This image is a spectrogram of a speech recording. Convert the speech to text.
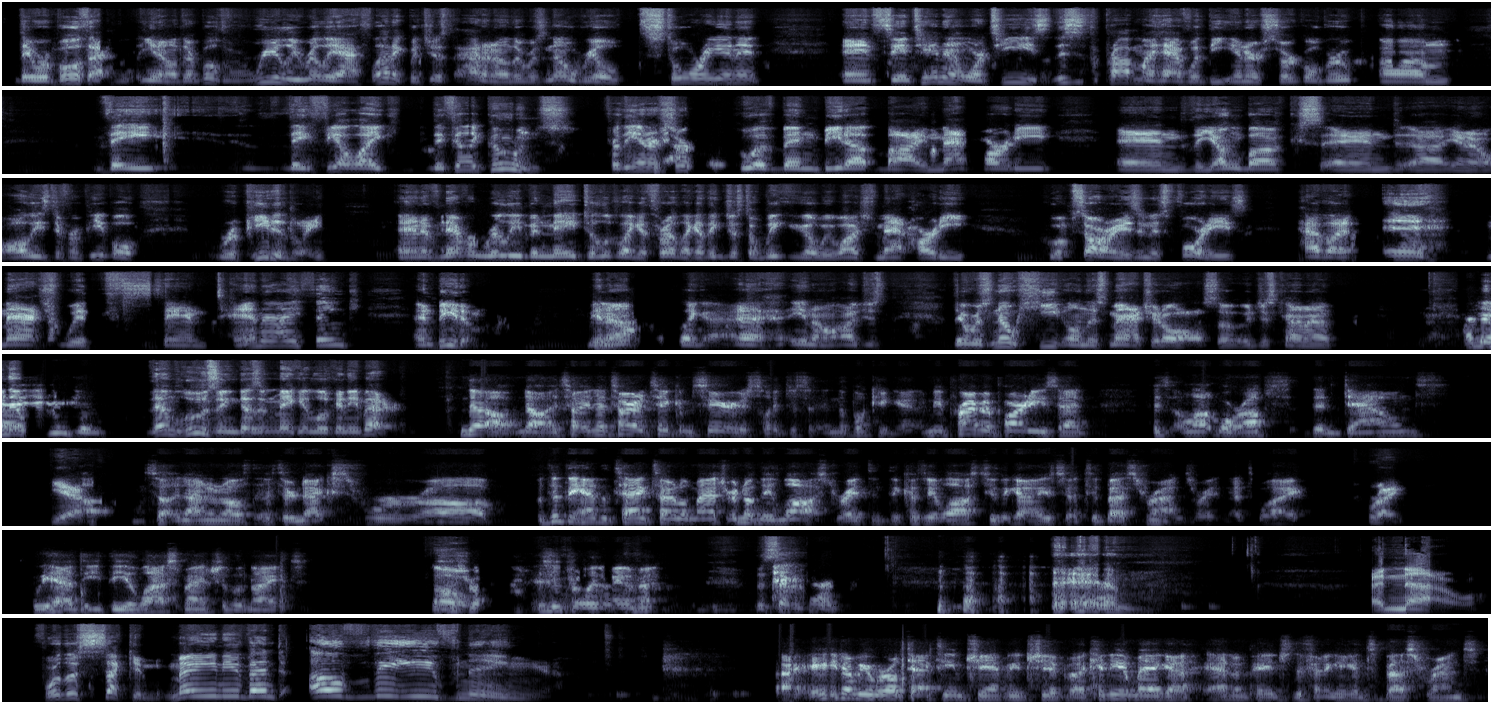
they were both, you know, they're both really, really athletic, but just I don't know, there was no real story in it. And Santana and Ortiz, this is the problem I have with the inner circle group. Um, they they feel like they feel like goons for the inner circle who have been beat up by Matt Hardy and the Young Bucks and uh, you know all these different people repeatedly and have never really been made to look like a threat. Like I think just a week ago we watched Matt Hardy, who I'm sorry is in his 40s, have a eh match with Santana, I think, and beat him. You know, like uh, you know, I just there was no heat on this match at all, so it just kind of and then Yeah, them, losing, them losing doesn't make it look any better. No, no, it's and it's hard to take them seriously just in the booking it. I mean, private parties had has a lot more ups than downs. Yeah, So, and I don't know if, if they're next for, uh, but did they have the tag title match or no? They lost, right? Because they lost to the guys uh, to best friends, right? And that's why right. we had the the last match of the night. Is, Oh. this, really, is this really the main event? The second time. and now for the second main event of the evening. Uh, AEW World Tag Team Championship. Uh, Kenny Omega, Adam Page defending against Best Friends.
